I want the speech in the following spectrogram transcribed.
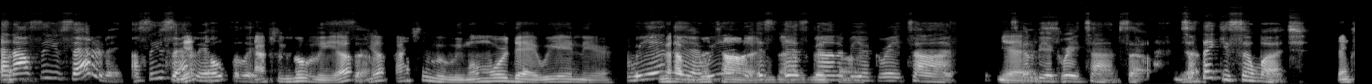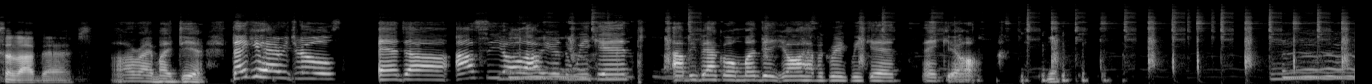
and I'll see you Saturday. I'll see you Saturday, yeah, hopefully. Absolutely. Yep. So. Yep. Absolutely. One more day. We in there. We in there. We in there. It's, it's gonna time. be a great time. Yeah. It's gonna be a great time. So so thank you so much. Thanks a lot, Babz. All right, my dear. Thank you, Harry Droz. And uh, I'll see y'all out here in the weekend. I'll be back on Monday. Y'all have a great weekend. Thank y'all. Yeah.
